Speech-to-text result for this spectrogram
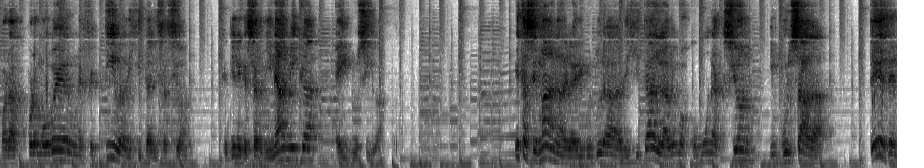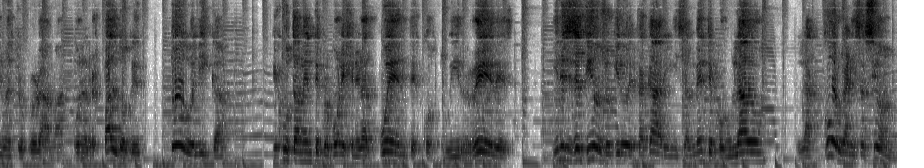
para promover una efectiva digitalización que tiene que ser dinámica e inclusiva. Esta semana de la agricultura digital la vemos como una acción impulsada desde nuestro programa, con el respaldo de todo el ICA, que justamente propone generar puentes, construir redes, y en ese sentido yo quiero destacar inicialmente, por un lado, la coorganización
